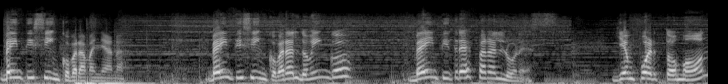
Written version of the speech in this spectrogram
25 para mañana, 25 para el domingo, 23 para el lunes. Y en Puerto Montt,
